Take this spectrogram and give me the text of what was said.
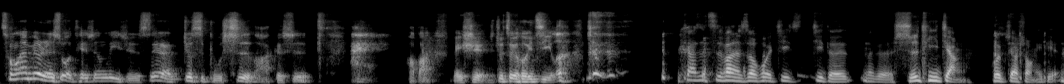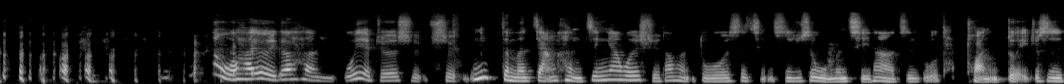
从来没有人说我天生丽质，虽然就是不是啦，可是，唉，好吧，没事，就最后一集了。下次吃饭的时候会记记得那个实体讲，会比较爽一点。那我还有一个很，我也觉得是是，你怎么讲很惊讶，或者学到很多事情是，就是我们其他的制作团团队，就是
